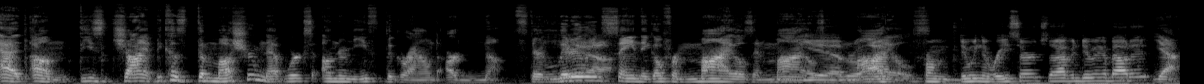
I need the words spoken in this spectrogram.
at um these giant because the mushroom networks underneath the ground are nuts. They're literally Yeah. insane. They go for miles and miles yeah, and bro. I- miles. from doing the research that I've been doing about it, yeah.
